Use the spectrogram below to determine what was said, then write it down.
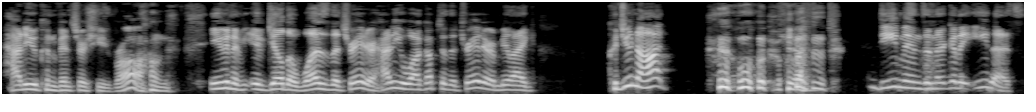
How do you convince her she's wrong? Even if if Gilda was the traitor, how do you walk up to the traitor and be like, could you not?" Demons and they're gonna eat us.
